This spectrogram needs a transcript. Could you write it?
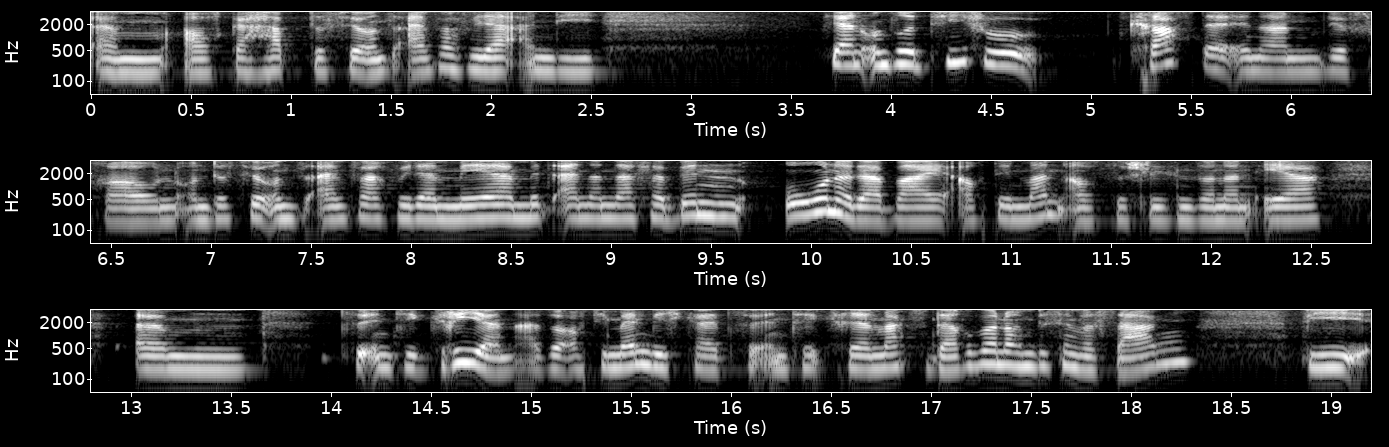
ähm, auch gehabt, dass wir uns einfach wieder an die, ja, an unsere tiefe Kraft erinnern, wir Frauen, und dass wir uns einfach wieder mehr miteinander verbinden, ohne dabei auch den Mann auszuschließen, sondern eher ähm, zu integrieren, also auch die Männlichkeit zu integrieren. Magst du darüber noch ein bisschen was sagen? Wie,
